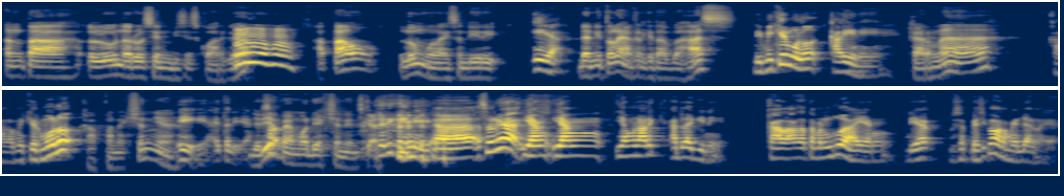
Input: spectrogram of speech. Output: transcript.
Entah lu nerusin bisnis keluarga Mhm. atau lu mulai sendiri. Iya. Dan itulah yang akan kita bahas. Dimikir mulu kali ini. Karena kalau mikir mulu kapan actionnya. iya itu dia. Jadi So, apa yang mau di actionin sekarang? jadi gini eh sebenarnya yang yang yang menarik adalah gini kalau teman gue yang dia basically orang Medan lah ya.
